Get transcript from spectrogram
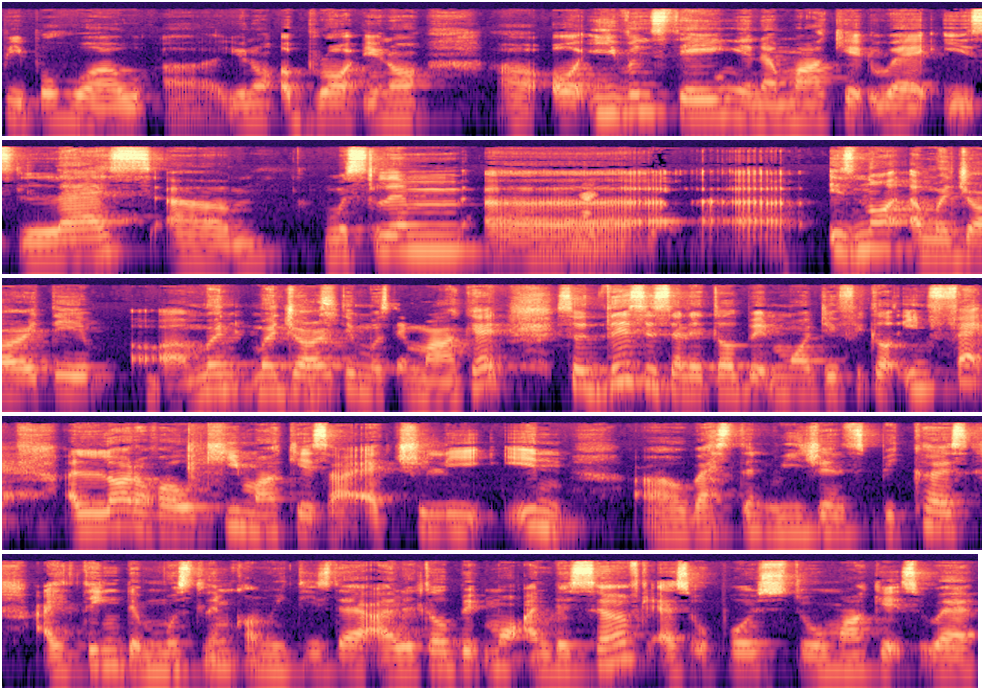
people who are uh, you know abroad. You know, uh, or even staying in a market where it's less. Um, Muslim uh, is not a majority uh, majority Muslim market. So this is a little bit more difficult. In fact, a lot of our key markets are actually in uh, Western regions because I think the Muslim communities there are a little bit more underserved as opposed to markets where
